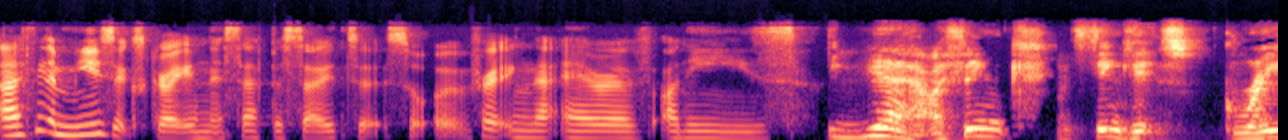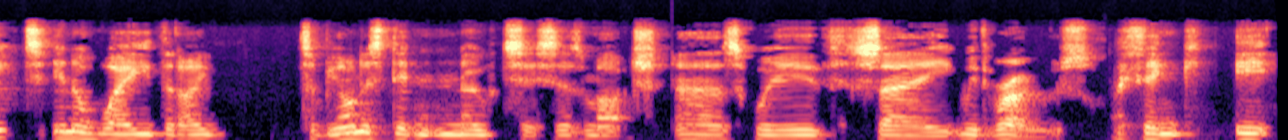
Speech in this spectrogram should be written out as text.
I think the music's great in this episode, to sort of creating that air of unease. Yeah, I think I think it's great in a way that I, to be honest, didn't notice as much as with say with Rose. I think it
